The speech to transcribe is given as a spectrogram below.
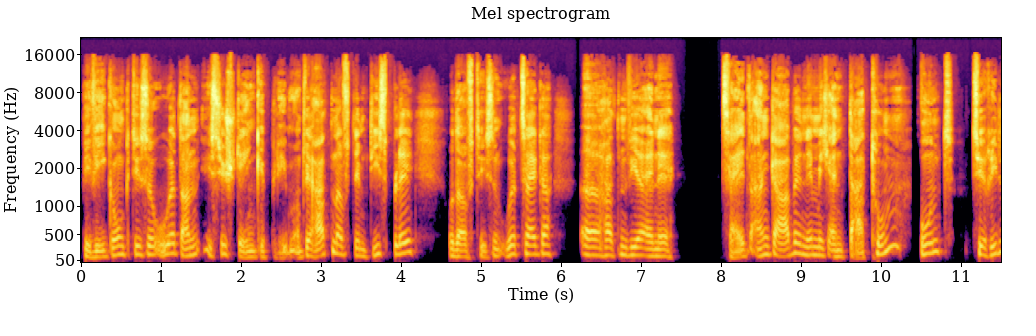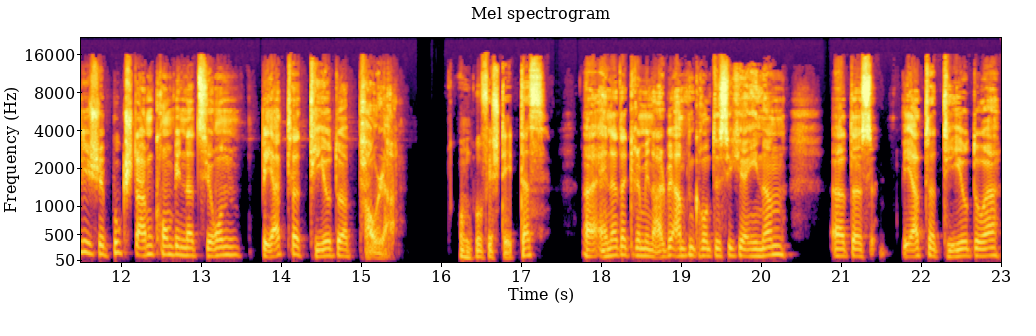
Bewegung dieser Uhr, dann ist sie stehen geblieben. Und wir hatten auf dem Display oder auf diesem Uhrzeiger äh, hatten wir eine Zeitangabe, nämlich ein Datum und cyrillische Buchstabenkombination Bertha Theodor Paula. Und wofür steht das? Äh, einer der Kriminalbeamten konnte sich erinnern, äh, dass Bertha Theodor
